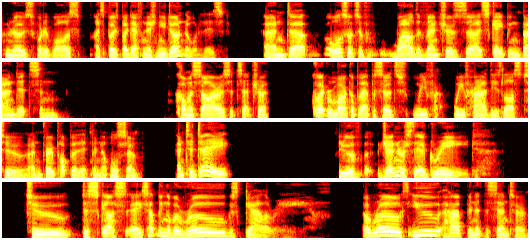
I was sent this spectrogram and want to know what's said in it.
Who knows what it was? I suppose by definition you don't know what it is. And uh, all sorts of wild adventures, uh, escaping bandits and commissars, etc. Quite remarkable episodes we've we've had these last two, and very popular they've been also. And today, you have generously agreed to discuss a something of a rogues gallery Oh, Rogues, you have been at the center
